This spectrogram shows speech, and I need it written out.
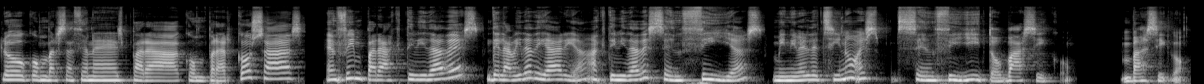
luego conversaciones para comprar cosas, en fin, para actividades de la vida diaria, actividades sencillas. Mi nivel de chino es sencillito, básico, básico.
